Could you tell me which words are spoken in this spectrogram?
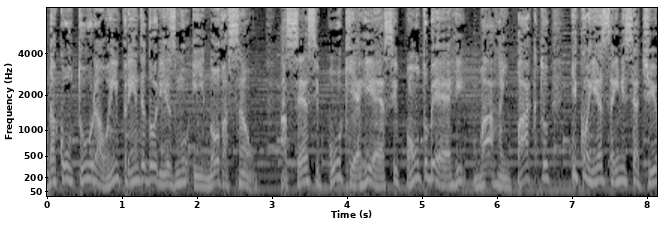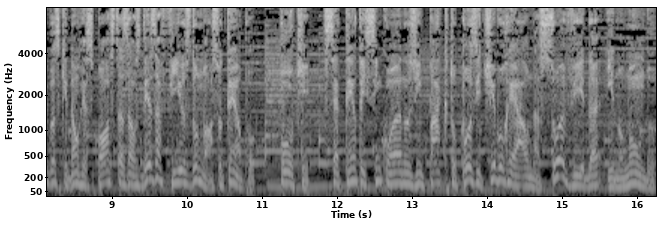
da cultura ao empreendedorismo e inovação. Acesse pucrs.br barra impacto e conheça iniciativas que dão respostas aos desafios do nosso tempo. PUC, 75 anos de impacto positivo real na sua vida e no mundo.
